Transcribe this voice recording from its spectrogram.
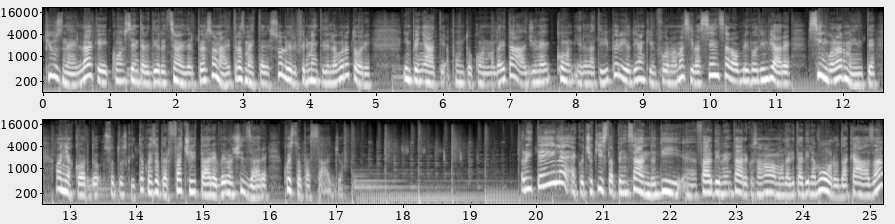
più snella che consente alle direzioni del personale di trasmettere solo i riferimenti dei lavoratori impegnati appunto con modalità agile con i relativi periodi anche in forma massiva senza l'obbligo di inviare singolarmente ogni accordo sottoscritto. Questo per facilitare e velocizzare questo passaggio. Retail, ecco c'è chi sta pensando di eh, far diventare questa nuova modalità di lavoro da casa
